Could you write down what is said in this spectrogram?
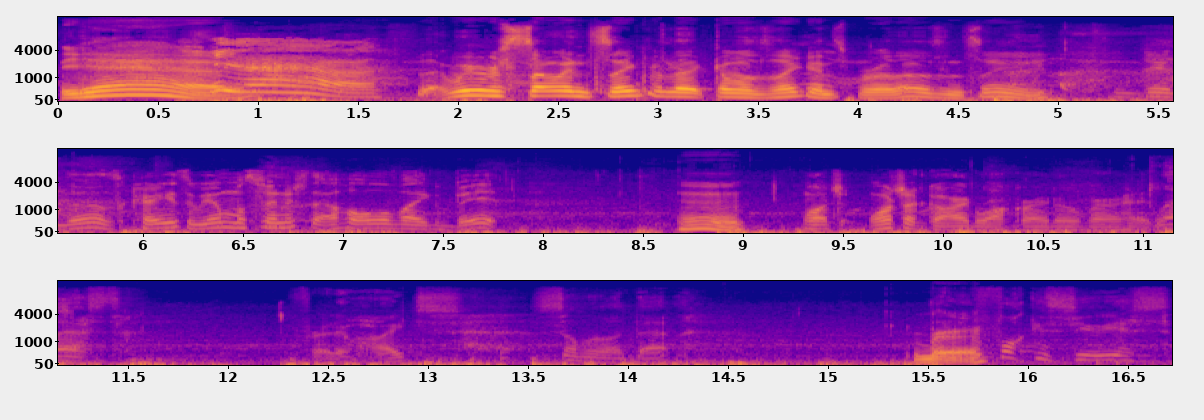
Yeah. Yeah! We were so in sync for that couple seconds, bro. That was insane. Dude, that was crazy. We almost finished that whole like bit. Yeah. Watch, watch a guard walk right over our heads. Blast. Fredo Heights. Something like that. Are you Bruh. fucking serious?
